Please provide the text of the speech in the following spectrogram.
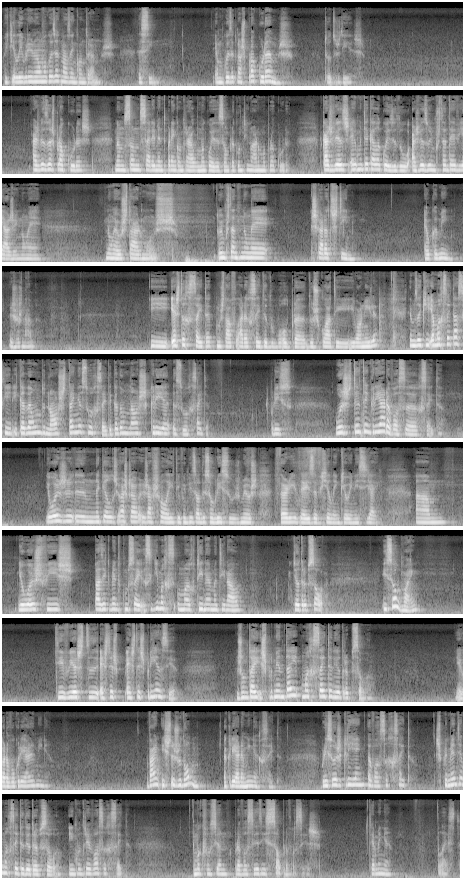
O equilíbrio não é uma coisa que nós encontramos assim. É uma coisa que nós procuramos todos os dias. Às vezes as procuras não são necessariamente para encontrar alguma coisa, são para continuar uma procura. Porque às vezes é muito aquela coisa do, às vezes o importante é a viagem, não é não é o estarmos o importante não é chegar ao destino. É o caminho, a jornada. E esta receita, como estava a falar, a receita do bolo para, do chocolate e, e baunilha, temos aqui, é uma receita a seguir e cada um de nós tem a sua receita, cada um de nós cria a sua receita. Por isso, hoje tentem criar a vossa receita. Eu hoje, hum, naqueles, eu acho que já, já vos falei, tive um episódio sobre isso, os meus 30 Days of Healing que eu iniciei. Um, eu hoje fiz, basicamente comecei, segui uma, uma rotina matinal de outra pessoa. E soube bem. Tive este, esta, esta experiência. Juntei, experimentei uma receita de outra pessoa. E agora vou criar a minha. Vai, isto ajudou-me a criar a minha receita. Por isso hoje criem a vossa receita. Experimentem uma receita de outra pessoa e encontrem a vossa receita. Uma que funcione para vocês e só para vocês. Até amanhã. Blessed.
